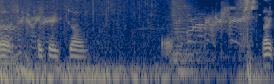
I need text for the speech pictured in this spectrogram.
a, great gun. Uh, like,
